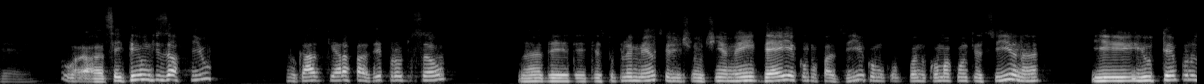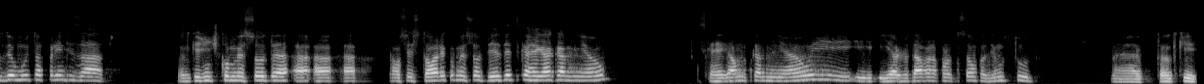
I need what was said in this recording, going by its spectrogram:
é, aceitei um desafio, no caso, que era fazer produção né, de, de, de, suplementos que a gente não tinha nem ideia como fazia, como, quando, como acontecia, né? E, e o tempo nos deu muito aprendizado. Quando que a gente começou da, a, a, a, nossa história começou desde descarregar caminhão, descarregávamos caminhão e, e, e ajudava na produção, fazíamos tudo. Né? Tanto que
